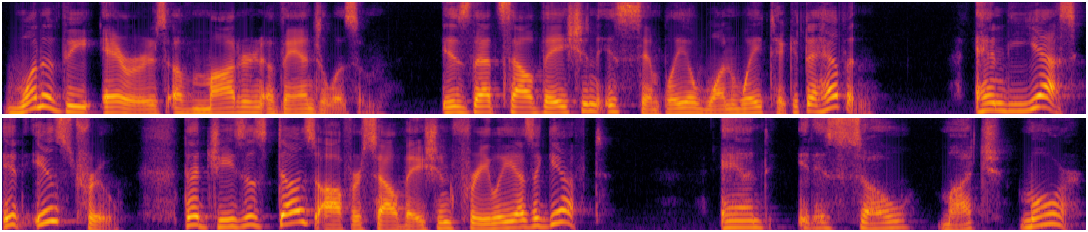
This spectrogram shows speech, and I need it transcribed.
One of the errors of modern evangelism is that salvation is simply a one way ticket to heaven. And yes, it is true that Jesus does offer salvation freely as a gift. And it is so much more.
